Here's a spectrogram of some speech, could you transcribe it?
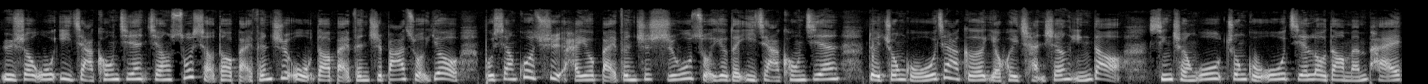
预售屋溢价空间将缩小到百分之五到百分之八左右，不像过去还有百分之十五左右的溢价空间，对中古屋价格也会产生引导。新城屋、中古屋揭露到门牌，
